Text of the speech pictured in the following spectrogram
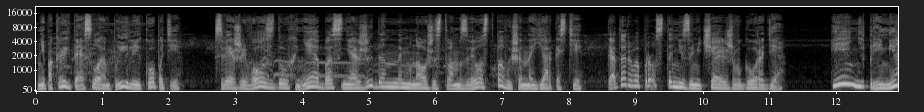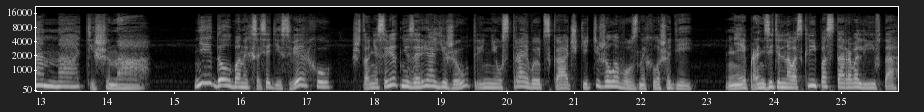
не покрытая слоем пыли и копоти, свежий воздух, небо с неожиданным множеством звезд повышенной яркости — которого просто не замечаешь в городе. И непременно тишина. Ни долбанных соседей сверху, что ни свет ни заря ежеутренне устраивают скачки тяжеловозных лошадей, ни пронзительного скрипа старого лифта,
